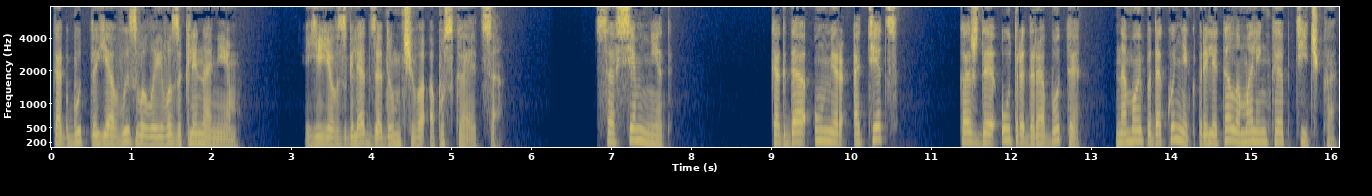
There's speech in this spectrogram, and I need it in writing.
Как будто я вызвала его заклинанием. Ее взгляд задумчиво опускается. Совсем нет. Когда умер отец, каждое утро до работы на мой подоконник прилетала маленькая птичка.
